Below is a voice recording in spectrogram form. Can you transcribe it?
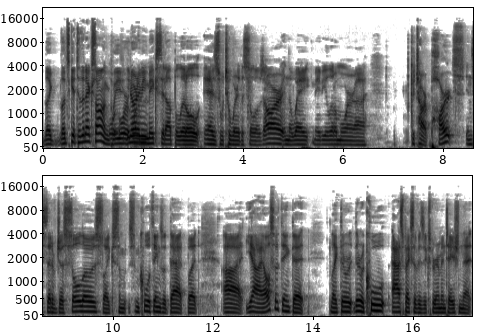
like let's get to the next song, please. Or, you know what I mean? Mix it up a little as to where the solos are in the way, maybe a little more uh, guitar parts instead of just solos. Like some some cool things with that. But uh, yeah, I also think that like there were there were cool aspects of his experimentation that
